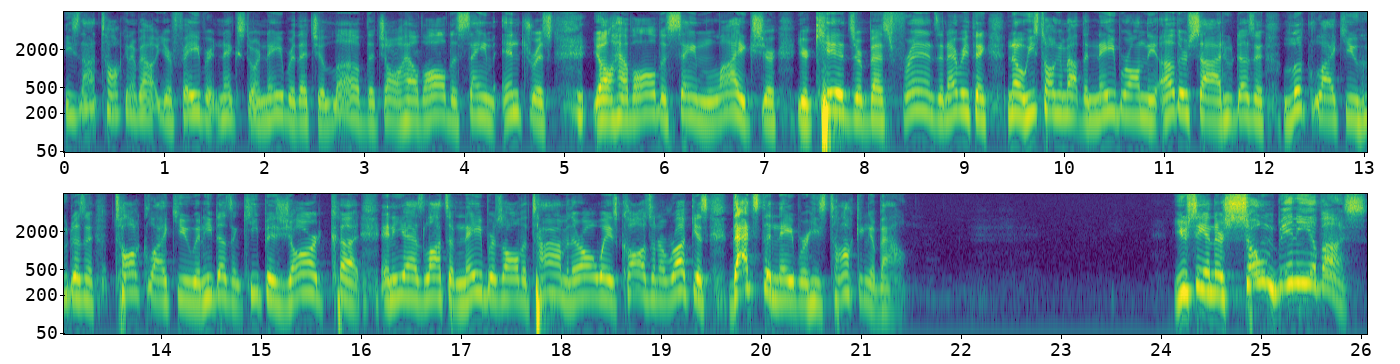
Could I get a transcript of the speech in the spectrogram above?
he's not talking about your favorite next door neighbor that you love, that y'all have all the same interests, y'all have all the same likes, your, your kids are best friends and everything. No, he's talking about the neighbor on the other side who doesn't look like you, who doesn't talk like you, and he doesn't keep his yard cut, and he has lots of neighbors all the time, and they're always causing a ruckus. That's the neighbor he's talking about. You see, and there's so many of us.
